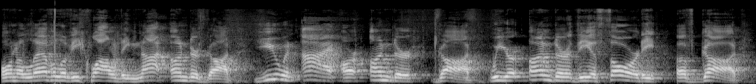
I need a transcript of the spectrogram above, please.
on a level of equality, not under God. You and I are under God. We are under the authority of God.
